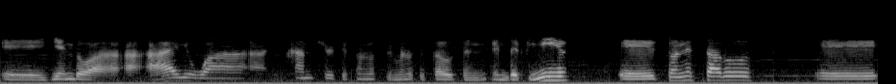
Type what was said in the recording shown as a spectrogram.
eh, yendo a, Iowa, a New Hampshire, que son los primeros estados en, en definir. Eh, son estados eh,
